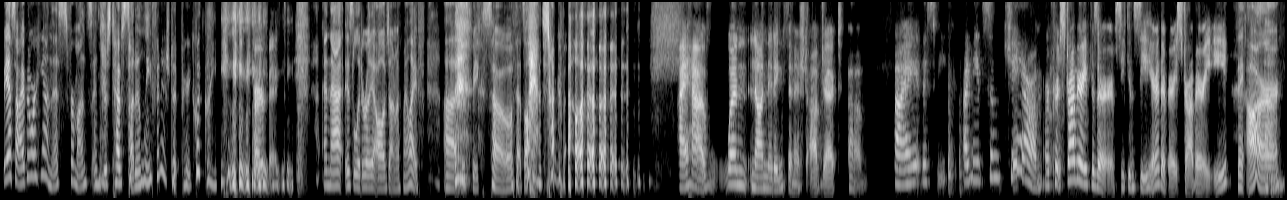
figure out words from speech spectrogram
But yeah, so I've been working on this for months and just have suddenly finished it very quickly. Perfect. and that is literally all I've done with my life uh, this week. So that's all I have to talk about. I have one non-knitting finished object. Um, I this week I made some jam or per- strawberry preserves. You can see here they're very strawberry-y. They are Um,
